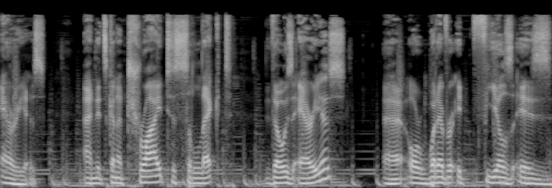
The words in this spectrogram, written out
areas. And it's going to try to select those areas uh, or whatever it feels is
